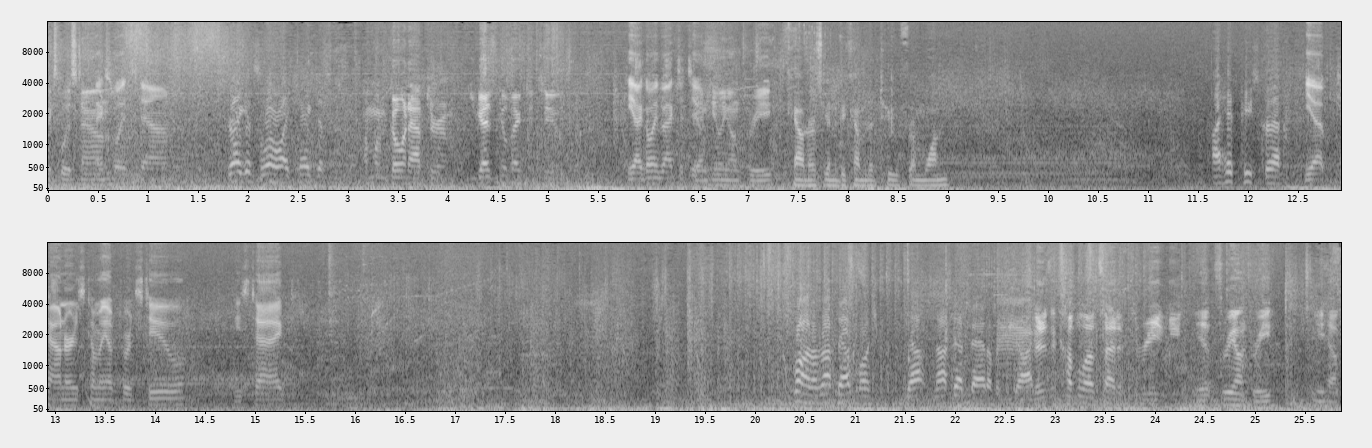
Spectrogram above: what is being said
Exploit's down. Exploit's down. Dragon's low, I tagged him. I'm going after him. You guys go back to two. Yeah, going back to two. Yeah, I'm healing on three. Counter's gonna be coming to two from one. I hit Peacecraft. Yep, counters coming up towards two. He's tagged. Come on, I'm not that much, not, not that bad of a shot. There's a couple outside of three. Yep, three on three. Need help.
